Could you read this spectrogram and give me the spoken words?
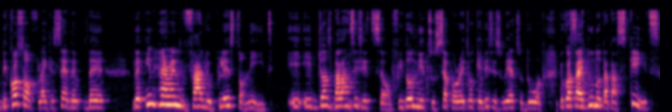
because of like I said, the the, the inherent value placed on it, it, just balances itself. You don't need to separate, okay, this is where to do what. Because I do know that as kids,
